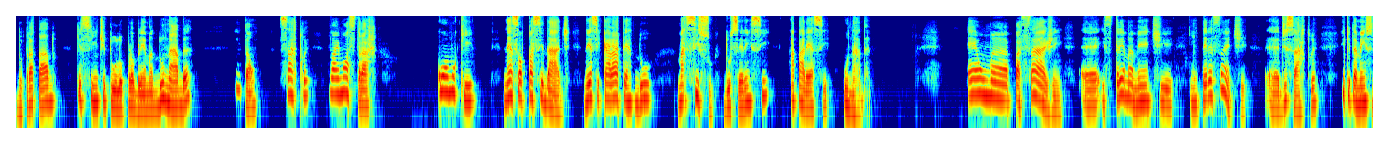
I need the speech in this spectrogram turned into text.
do tratado, que se intitula O Problema do Nada, então Sartre vai mostrar como que nessa opacidade nesse caráter do maciço do ser em si, aparece o nada. É uma passagem é, extremamente interessante é, de Sartre e que também se,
